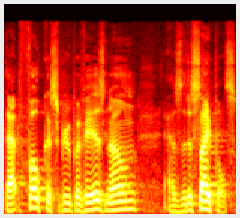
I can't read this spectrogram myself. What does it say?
that focus group of his known as the disciples.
